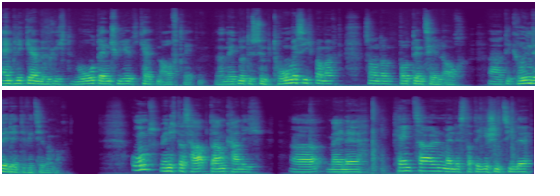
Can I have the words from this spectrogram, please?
Einblicke ermöglicht, wo denn Schwierigkeiten auftreten. Also nicht nur die Symptome sichtbar macht, sondern potenziell auch die Gründe identifizierbar macht. Und wenn ich das habe, dann kann ich äh, meine Kennzahlen, meine strategischen Ziele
